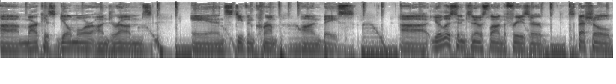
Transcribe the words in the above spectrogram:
uh, Marcus Gilmore on drums, and Stephan Crump on bass. Uh, you're listening to No Slaw in the Freezer special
